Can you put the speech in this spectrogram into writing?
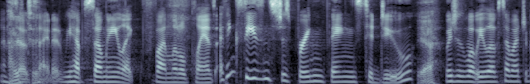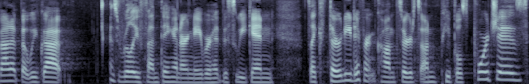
I'm I so do too. excited. We have so many like fun little plans. I think seasons just bring things to do, Yeah. which is what we love so much about it. But we've got this really fun thing in our neighborhood this weekend. It's like 30 different concerts on people's porches.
